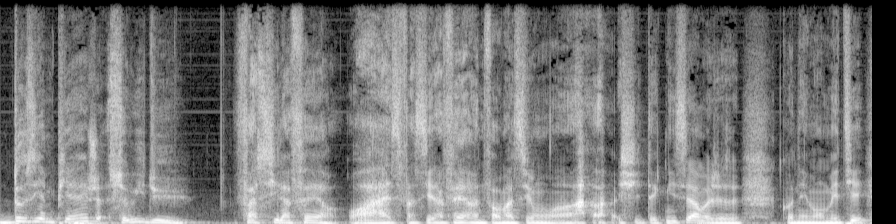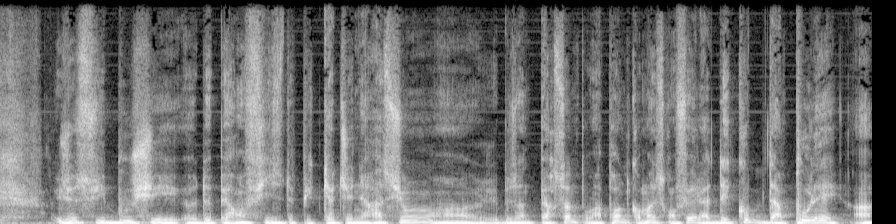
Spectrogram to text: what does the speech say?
Deuxième piège, celui du Facile à faire. Ouais, c'est facile à faire une formation. Hein. je suis technicien, moi je connais mon métier. Je suis boucher euh, de père en fils depuis quatre générations. Hein. J'ai besoin de personne pour m'apprendre comment est-ce qu'on fait la découpe d'un poulet. Hein.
